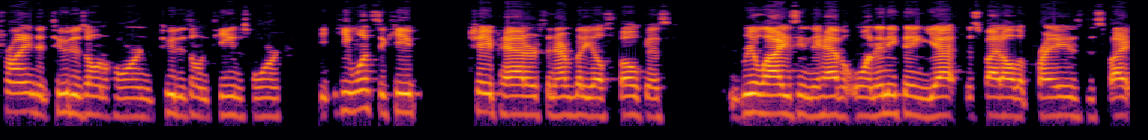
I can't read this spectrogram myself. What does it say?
trying to toot his own horn, toot his own team's horn. He, he wants to keep Shea Patterson, everybody else focused, realizing they haven't won anything yet, despite all the praise, despite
